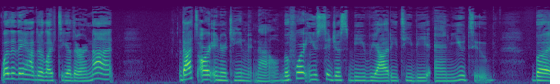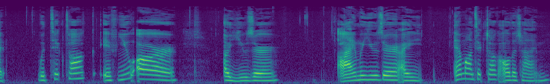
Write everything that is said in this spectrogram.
Whether they have their life together or not, that's our entertainment now. Before it used to just be reality TV and YouTube. But with TikTok, if you are a user, I'm a user, I am on TikTok all the time.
